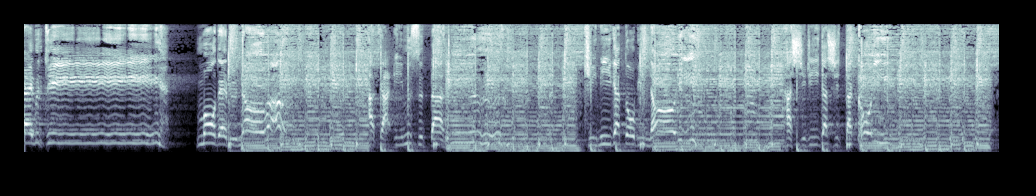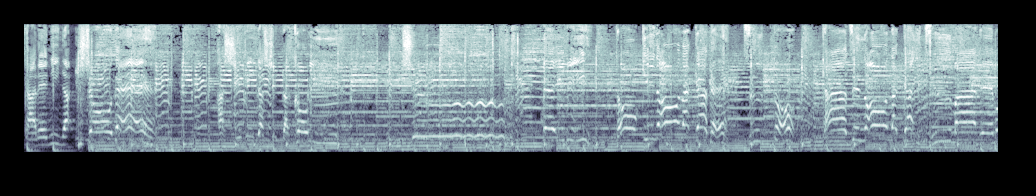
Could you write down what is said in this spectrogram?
1970モデルの赤いムスタング君が飛び乗り走り出した恋彼に内緒で走り出した恋シューベイビー時の中でずっと風の中いつまでも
